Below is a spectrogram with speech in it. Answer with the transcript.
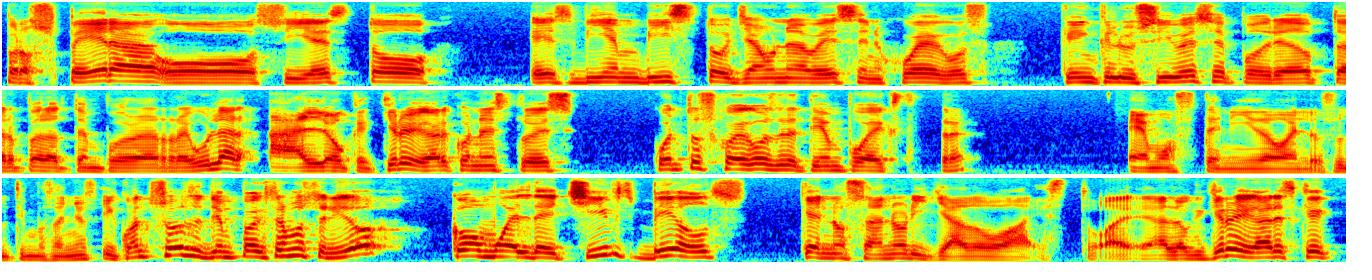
prospera o si esto es bien visto ya una vez en juegos, que inclusive se podría adoptar para temporada regular. A lo que quiero llegar con esto es, ¿cuántos juegos de tiempo extra hemos tenido en los últimos años? ¿Y cuántos juegos de tiempo extra hemos tenido? Como el de Chiefs Bills, que nos han orillado a esto. A, lo que quiero llegar es que,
